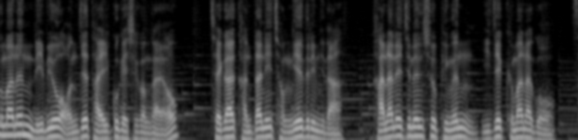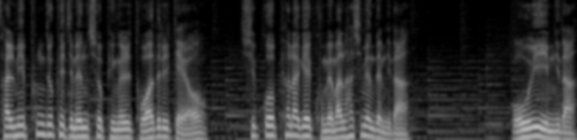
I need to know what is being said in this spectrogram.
수많은 리뷰 언제 다 읽고 계실 건가요? 제가 간단히 정리해드립니다. 가난해지는 쇼핑은 이제 그만하고 삶이 풍족해지는 쇼핑을 도와드릴게요. 쉽고 편하게 구매만 하시면 됩니다. 5위입니다.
